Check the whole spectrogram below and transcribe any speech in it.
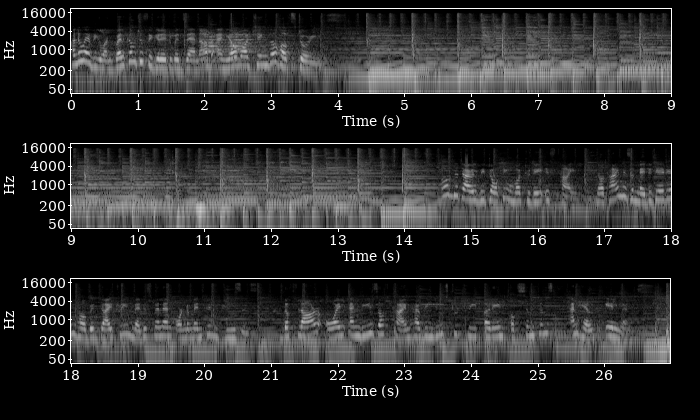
Hello everyone, welcome to Figure It with Zainab and you're watching the Herb Stories. herb that I will be talking about today is thyme. Now thyme is a Mediterranean herb with dietary, medicinal and ornamental uses. The flower, oil and leaves of thyme have been used to treat a range of symptoms and health ailments.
